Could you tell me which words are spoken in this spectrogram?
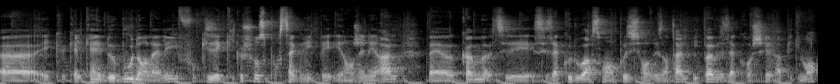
euh, et que quelqu'un est debout dans l'allée, il faut qu'ils aient quelque chose pour s'agripper. Et en général, ben, comme ces, accoudoirs sont en position horizontale, ils peuvent les accrocher rapidement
